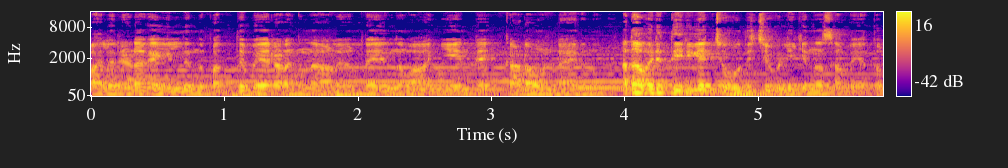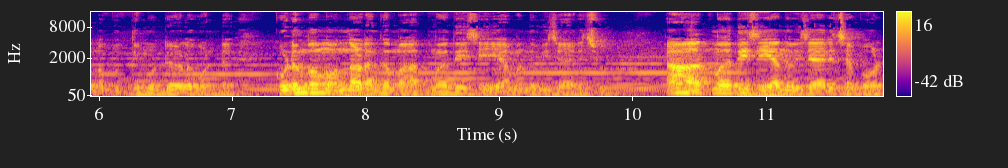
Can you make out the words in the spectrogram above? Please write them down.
പലരുടെ കയ്യിൽ നിന്ന് പത്ത് പേരടങ്ങുന്ന ആളുകളുടെ നിന്ന് വാങ്ങിയതിന്റെ കടമുണ്ടായിരുന്നു അത് അവർ തിരികെ ചോദിച്ചു വിളിക്കുന്ന സമയത്തുള്ള ബുദ്ധിമുട്ടുകൾ കൊണ്ട് കുടുംബം ഒന്നടങ്കം ആത്മഹത്യ ചെയ്യാമെന്ന് വിചാരിച്ചു. ആ ആത്മഹത്യ ചെയ്യാമെന്ന് വിചാരിച്ചപ്പോൾ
